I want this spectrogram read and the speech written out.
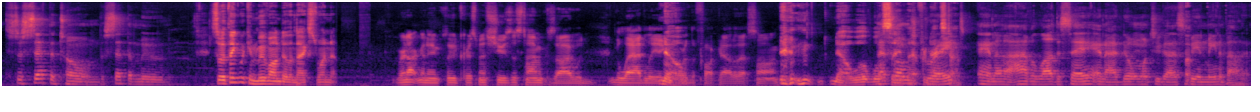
It's to set the tone, to set the mood. So I think we can move on to the next one. We're not going to include Christmas shoes this time because I would gladly No. ignore the fuck out of that song. no, we'll we'll that save that for great, next time. and uh, I have a lot to say, and I don't want you guys being mean about it.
